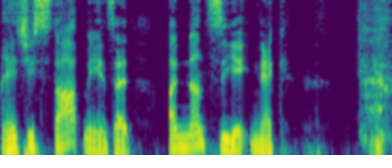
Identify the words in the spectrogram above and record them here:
and she stopped me and said, enunciate, Nick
